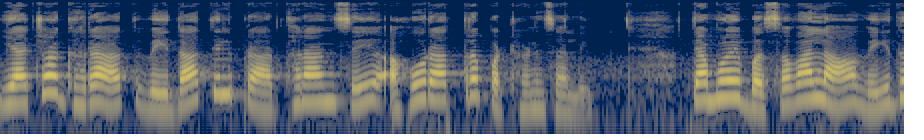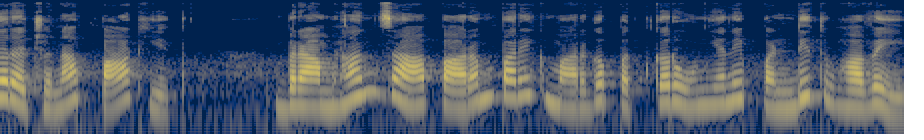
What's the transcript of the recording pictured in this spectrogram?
याच्या घरात वेदातील प्रार्थनांचे अहोरात्र पठण झाले. त्यामुळे बसवाला वेदरचना पाठ येत. ब्राह्मणांचा पारंपरिक मार्ग पत्करून याने पंडित व्हावे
